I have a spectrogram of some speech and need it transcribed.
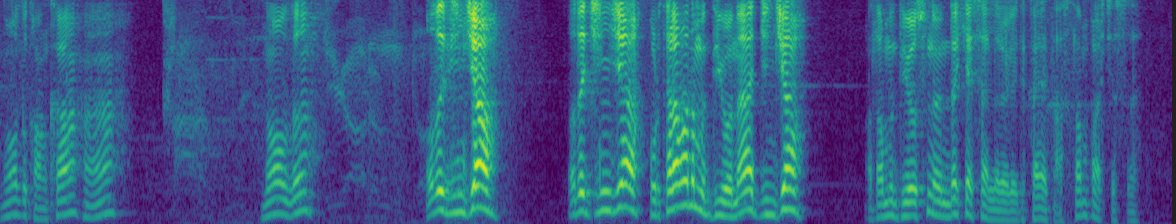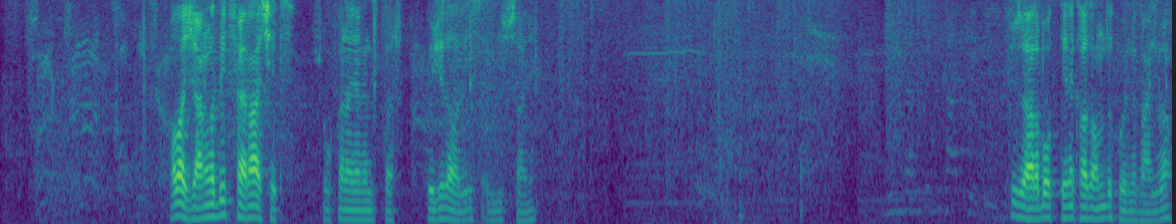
Ne oldu kanka? Ha? Ne oldu? O da cinca. O da cinca. Kurtaramadı mı diyorsun ha? Cinca. Adamı diyorsun önünde keserler öyle dikkat et. Aslan parçası. Valla jungle dip fena chat. Çok fena jungle dip var. Böce de alırız 53 saniye. Güzel bot yine kazandık oyunu galiba.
